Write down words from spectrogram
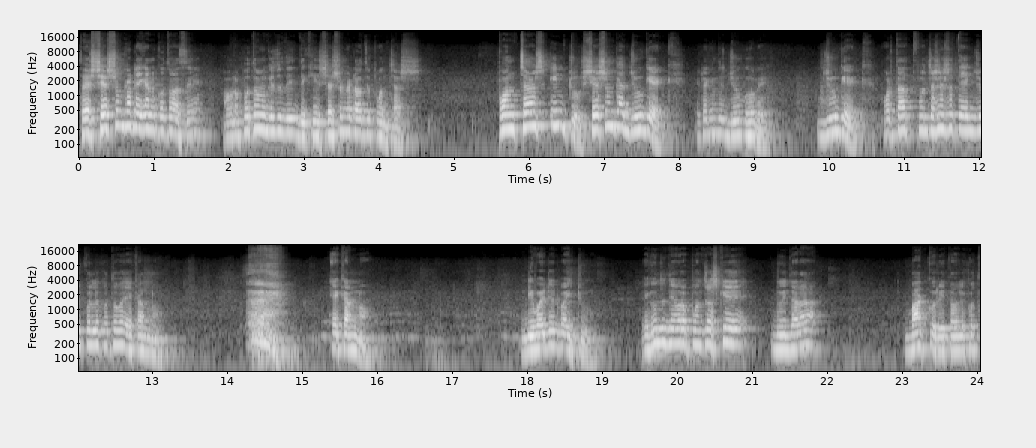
তো এর শেষ সংখ্যাটা এখানে কত আছে? আমরা প্রথম অঙ্কে যদি দেখি, শেষ সংখ্যাটা হচ্ছে পঞ্চাশ। পঞ্চাশ ইন্টু শেষ সংখ্যা যুগ এক এটা কিন্তু যুগ হবে। যুগ এক। অর্থাৎ পঞ্চাশের সাথে এক যুগ করলে কত হয়? একান্ন। একান্ন। ডিভাইডেড বাই টু এখন যদি আমরা পঞ্চাশকে দুই দ্বারা ভাগ করি, তাহলে কত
